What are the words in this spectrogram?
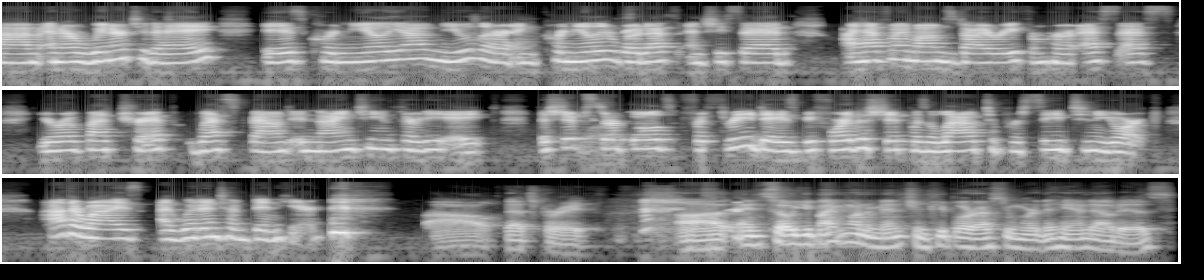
Um, and our winner today is Cornelia Mueller. And Cornelia wrote us and she said, I have my mom's diary from her SS Europa trip westbound in 1938. The ship circled for three days before the ship was allowed to proceed to New York. Otherwise, I wouldn't have been here. wow, that's great. Uh, and so you might want to mention people are asking where the handout is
